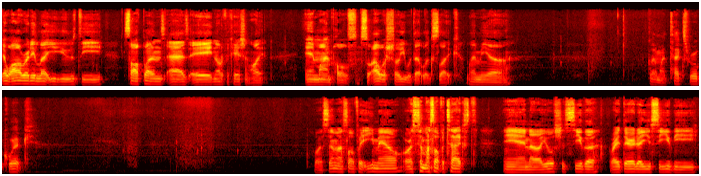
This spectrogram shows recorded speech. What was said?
it will already let you use the soft buttons as a notification light and mine pulse. So I will show you what that looks like. Let me uh, go to my text real quick. So I send myself an email or I send myself a text and uh, you should see the right there that you see the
